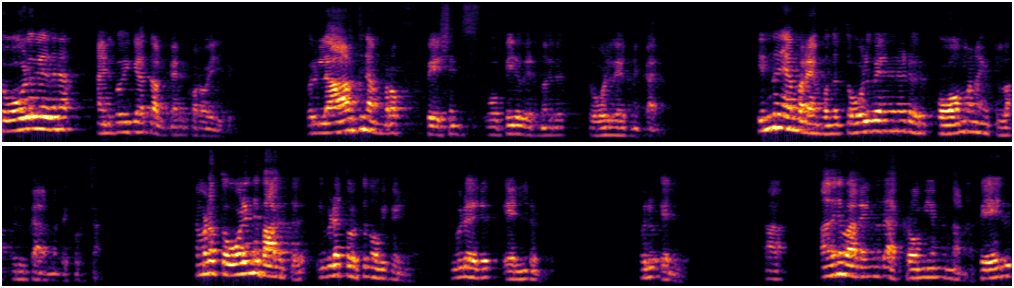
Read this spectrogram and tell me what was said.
തോൾ വേദന അനുഭവിക്കാത്ത ആൾക്കാർ കുറവായിരിക്കും. ഒരു large number of patients O പിയിൽ വരുന്ന ഒരു തോൾ വേദനക്കാരാണ് ഇന്ന് ഞാൻ പറയാൻ പോകുന്നത് തോൾ വേദനയുടെ ഒരു കോമൺ ആയിട്ടുള്ള ഒരു കാരണത്തെ കുറിച്ചാണ് നമ്മുടെ തോളിന്റെ ഭാഗത്ത് ഇവിടെ തൊട്ട് നോക്കിക്കഴിഞ്ഞാൽ ഇവിടെ ഒരു എല്ലുണ്ട് ഒരു എല്ല് അതിന് പറയുന്നത് അക്രോമിയം എന്നാണ്. പേര്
